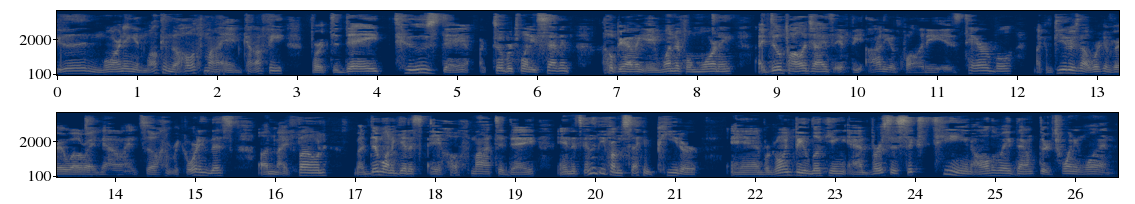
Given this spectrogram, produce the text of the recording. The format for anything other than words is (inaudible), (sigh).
Good morning and welcome to Hochma and Coffee for today, Tuesday, October 27th. I hope you're having a wonderful morning. I do apologize if the audio quality is terrible. My computer's not working very well right now, and so (laughs) I'm recording this on my phone. But I did want to get us a Hochma today, and it's going to be from 2 Peter, and we're going to be looking at verses 16 all the way down through 21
